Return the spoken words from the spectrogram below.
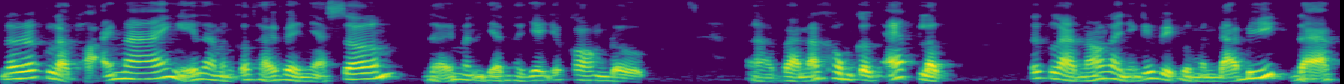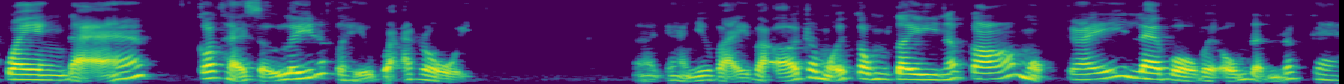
nó rất là thoải mái, nghĩa là mình có thể về nhà sớm để mình dành thời gian cho con được, à, và nó không cần áp lực. Tức là nó là những cái việc mà mình đã biết, đã quen, đã có thể xử lý rất là hiệu quả rồi. À, chẳng hạn như vậy, và ở trong mỗi công ty nó có một cái level về ổn định rất cao.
